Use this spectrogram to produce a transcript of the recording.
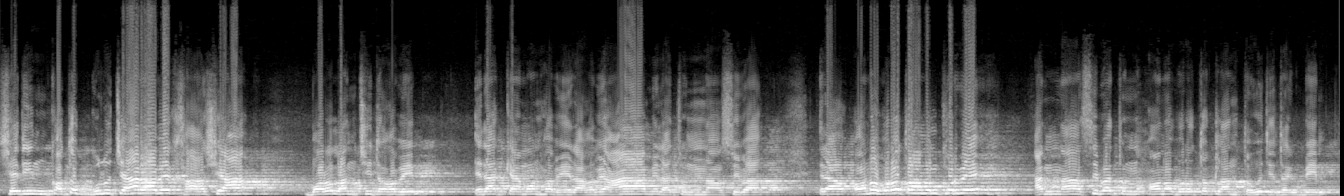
সেদিন কতকগুলো চেহারা হবে খাসা বড় লাঞ্ছিত হবে। এরা কেমন হবে? এরা হবে আমিলাতুন নাসিবা। এরা অনবরত আমল করবে আর নাসিবাতুন অনবরত ক্লান্ত হতে থাকবে।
